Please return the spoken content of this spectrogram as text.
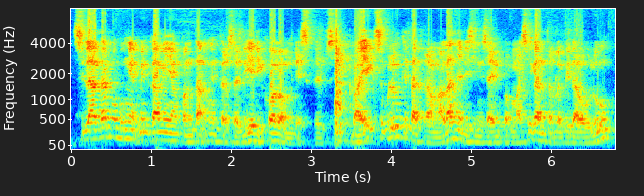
Silakan hubungi admin kami yang kontaknya tersedia di kolom deskripsi. Baik, sebelum kita ke ramalannya di sini saya informasikan terlebih dahulu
